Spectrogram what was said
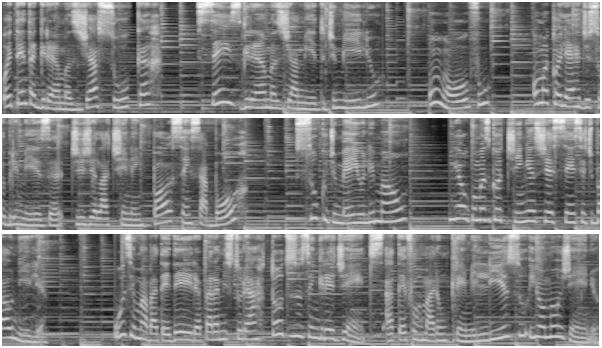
80 gramas de açúcar 6 gramas de amido de milho, um ovo, uma colher de sobremesa de gelatina em pó sem sabor, suco de meio limão e algumas gotinhas de essência de baunilha. Use uma batedeira para misturar todos os ingredientes até formar um creme liso e homogêneo.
